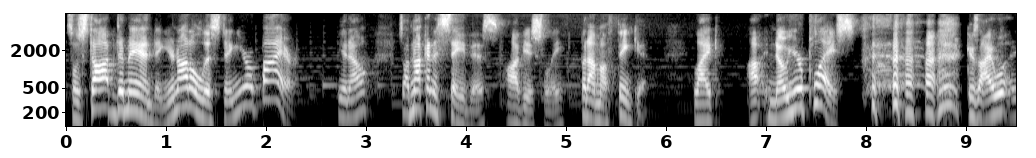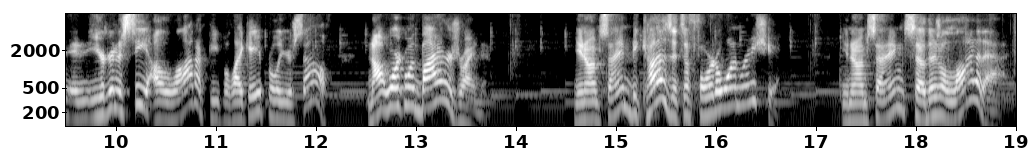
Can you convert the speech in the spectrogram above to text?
So stop demanding. You're not a listing, you're a buyer, you know? So I'm not gonna say this, obviously, but I'm gonna think it. Like uh, know your place because I will. You're going to see a lot of people like April yourself not working with buyers right now. You know what I'm saying? Because it's a four to one ratio. You know what I'm saying? So there's a lot of that.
